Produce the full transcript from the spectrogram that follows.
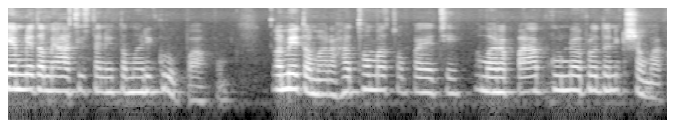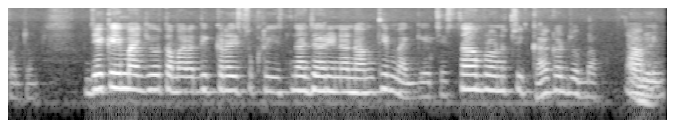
કે એમને તમે આશીષ અને તમારી કૃપા આપો. અમે તમારા હાથોમાં સોંપાયા છીએ અમારા પાપ ગુના પ્રદોની ક્ષમા કરજો. જે કંઈ માગ્યું તમારા દીકરા સુખરી નજારીના નામથી માગીએ છીએ. સાંભળોનો સ્વીકાર કરજો બાપ. આમીન.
